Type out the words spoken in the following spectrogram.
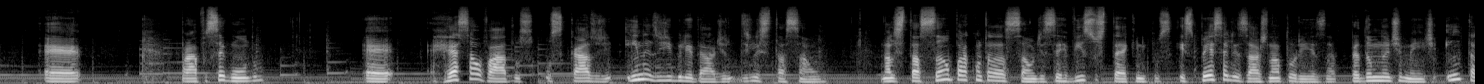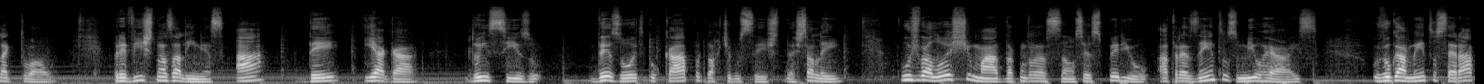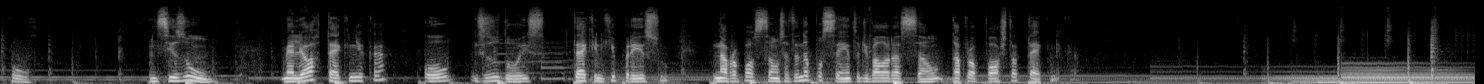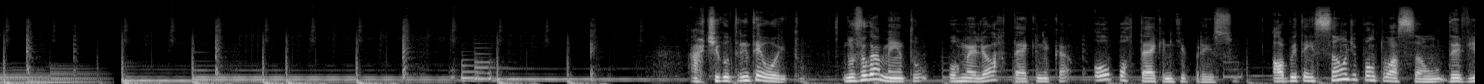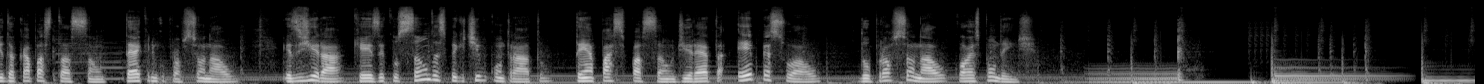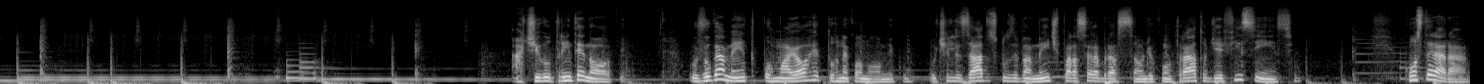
é, parágrafo 2 é, ressalvados os casos de inexigibilidade de licitação na licitação para a contratação de serviços técnicos especializados de natureza predominantemente intelectual, previsto nas alíneas A, D e H do inciso 18 do caput do artigo 6 desta lei, cujo valor estimado da contratação seja superior a 300 mil reais, o julgamento será por inciso 1, melhor técnica ou inciso 2, técnica e preço, na proporção 70% de valoração da proposta técnica. Artigo 38. No julgamento por melhor técnica ou por técnica e preço, a obtenção de pontuação devido à capacitação técnico-profissional exigirá que a execução do respectivo contrato tenha participação direta e pessoal do profissional correspondente. Artigo 39. O julgamento por maior retorno econômico, utilizado exclusivamente para a celebração de contrato de eficiência, considerará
